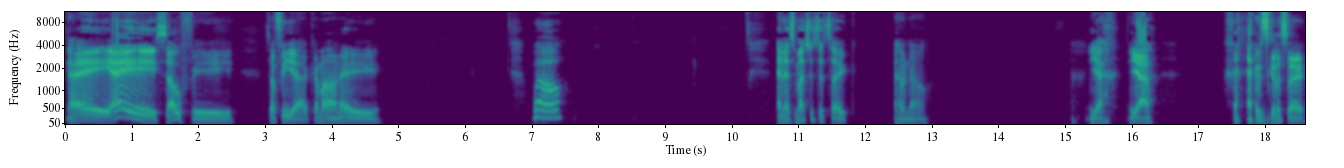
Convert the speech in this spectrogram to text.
Hey, hey, Sophie. Sophia, come on, hey. Well, and as much as it's like, oh no. Yeah, yeah. I was going to say.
